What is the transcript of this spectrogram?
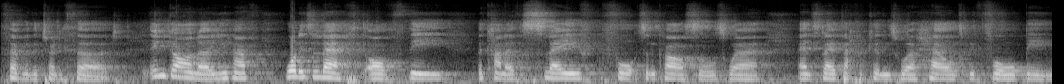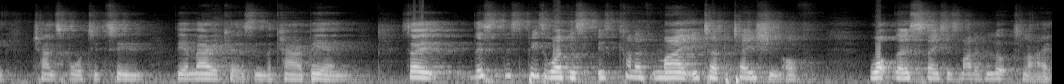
February the 23rd. In Ghana, you have what is left of the, the kind of slave forts and castles where enslaved Africans were held before being transported to the Americas and the Caribbean. So this, this piece of work is, is kind of my interpretation of what those spaces might have looked like,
